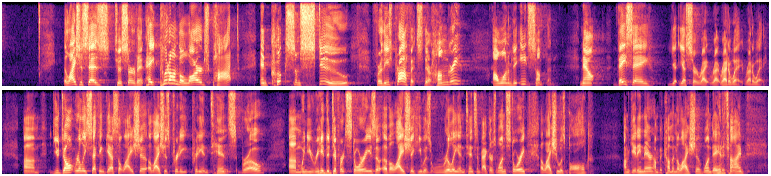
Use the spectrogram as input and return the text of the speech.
Elisha says to a servant, Hey, put on the large pot and cook some stew for these prophets. They're hungry. I want them to eat something. Now, they say, Yes, sir, right, right, right away, right away. Um, you don't really second guess Elisha. Elisha's pretty, pretty intense, bro. Um, when you read the different stories of, of Elisha, he was really intense. In fact, there's one story Elisha was bald. I'm getting there. I'm becoming Elisha one day at a time.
